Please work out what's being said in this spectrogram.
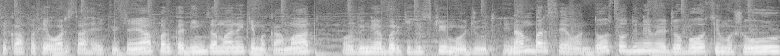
ثقافت ورثہ ہے، کیونکہ یہاں پر قدیم زمانے کے مقامات اور دنیا بھر کی ہسٹری موجود ہے۔ نمبر سیون، دوستو، دنیا میں جو بہت سے مشہور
